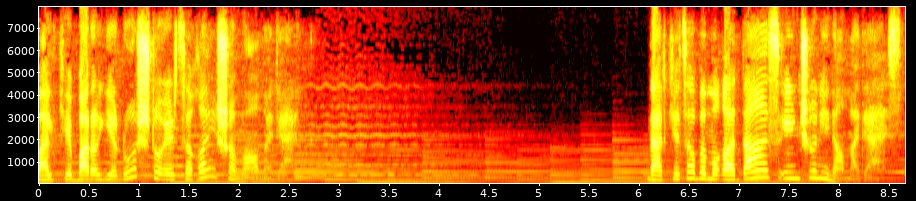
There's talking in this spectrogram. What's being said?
بلکه برای رشد و ارتقای شما آمدند. در کتاب مقدس این چنین آمده است.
